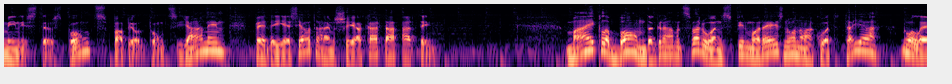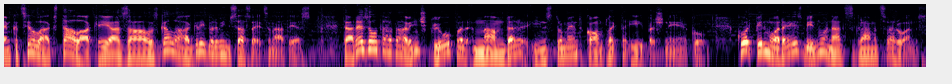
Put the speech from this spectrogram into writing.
ministrs. Punkts, papildu punkts Jānim. Pēdējais jautājums šajā kārtā Artim. Maikla Bonda grāmatas varonis pirmo reizi nonākot tajā, nolēma, ka cilvēks tālākajā zāles galā grib ar viņu sasveicināties. Tā rezultātā viņš kļuva par Namdara instrumentu komplekta īpašnieku, kur pirmo reizi bija nonācis grāmatas varonis.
